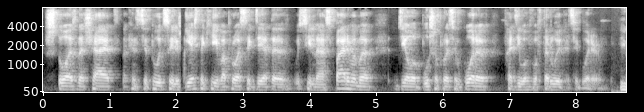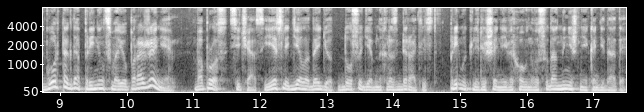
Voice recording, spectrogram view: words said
что означает Конституция. Есть такие вопросы, где это сильно оспариваемо. Дело Буша против Гора входило во вторую категорию. И Гор тогда принял свое поражение. Вопрос сейчас, если дело дойдет до судебных разбирательств, примут ли решение Верховного суда нынешние кандидаты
